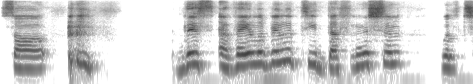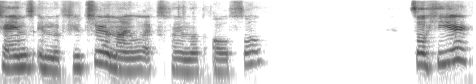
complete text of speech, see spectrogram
So this availability definition will change in the future and I will explain that also. So here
